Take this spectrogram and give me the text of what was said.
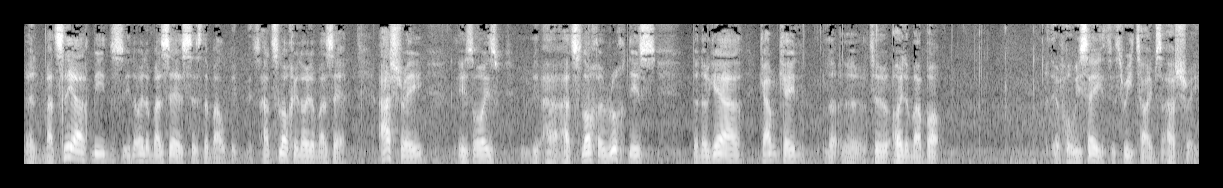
And Matzliach means in Olam Hazeh, says the Malbim. It's Hatzloch in Olam Hazeh. Ashrei is always Hatzloch and Ruchnis, בנוגע גם כן to Olam Haba. Therefore, we say the three times Ashrei.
